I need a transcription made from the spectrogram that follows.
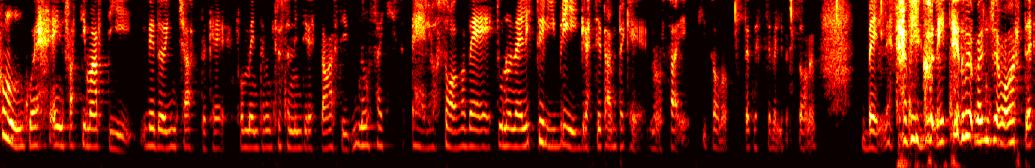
Comunque, e infatti Marti vedo in chat che commenta mentre sono in diretta Marti, non sai chi eh lo so, vabbè, tu non hai letto i libri, grazie tante che non sai chi sono tutte queste belle persone, belle, tra virgolette, due morte,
